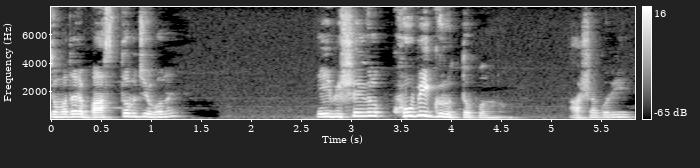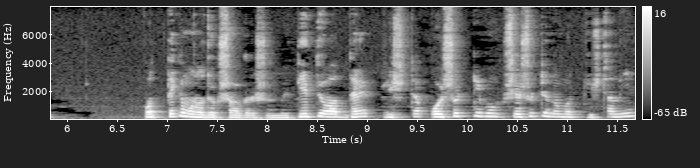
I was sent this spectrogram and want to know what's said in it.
তোমাদের বাস্তব জীবনে এই বিষয়গুলো খুবই গুরুত্বপূর্ণ। আশা করি প্রত্যেকে মনোযোগ সহকারে শুনবে। তৃতীয় অধ্যায় পৃষ্ঠা পঁয়ষট্টি এবং ছেষট্টি নম্বর পৃষ্ঠা নিয়ে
